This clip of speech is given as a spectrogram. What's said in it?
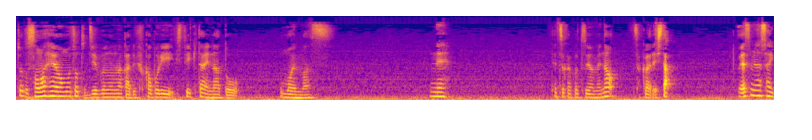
うちょっとその辺をもうちょっと自分の中で深掘りしていきたいなと思います。ね。哲学強めのさくらでした。おやすみなさい。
